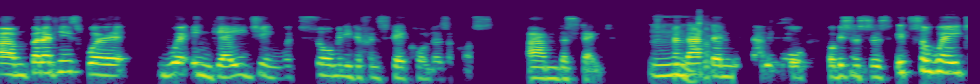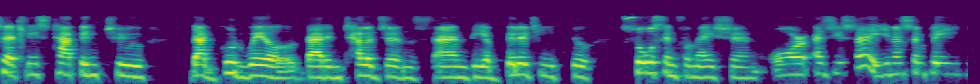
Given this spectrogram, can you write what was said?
um, but at least we're we're engaging with so many different stakeholders across um, the state Mm. and that then for, for businesses it's a way to at least tap into that goodwill that intelligence and the ability to source information or as you say you know simply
